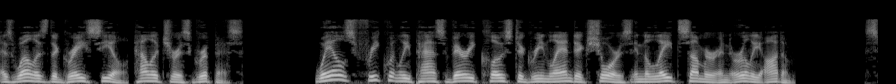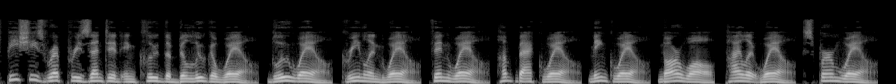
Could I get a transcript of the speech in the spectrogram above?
as well as the gray seal Halichoerus grypus. Whales frequently pass very close to Greenlandic shores in the late summer and early autumn. Species represented include the beluga whale, blue whale, Greenland whale, fin whale, humpback whale, minke whale, narwhal, pilot whale, sperm whale.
